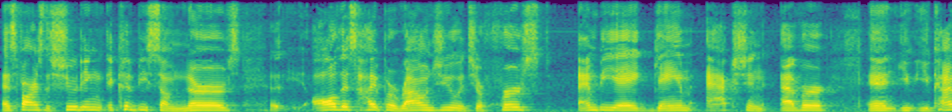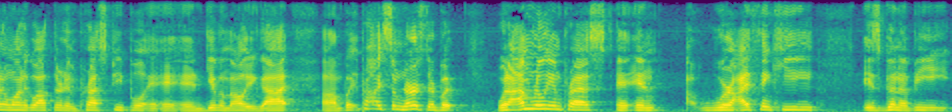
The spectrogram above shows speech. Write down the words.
As far as the shooting, it could be some nerves, all this hype around you. It's your first NBA game action ever and you, you kind of want to go out there and impress people and, and give them all you got. Um, but probably some nerves there. But what I'm really impressed and, and where I think he is going to be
